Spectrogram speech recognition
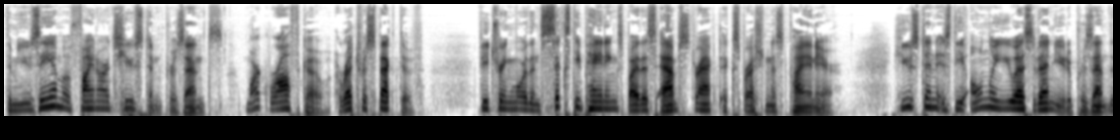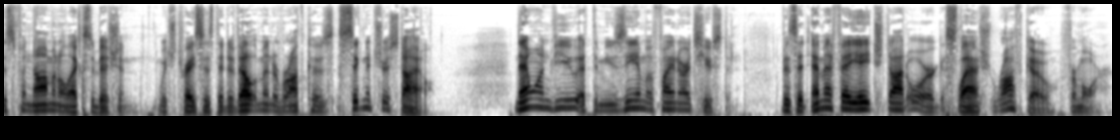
The Museum of Fine Arts Houston presents Mark Rothko, a retrospective, featuring more than 60 paintings by this abstract expressionist pioneer. Houston is the only U.S. venue to present this phenomenal exhibition, which traces the development of Rothko's signature style. Now on view at the Museum of Fine Arts Houston. Visit mfah.org slash Rothko for more.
